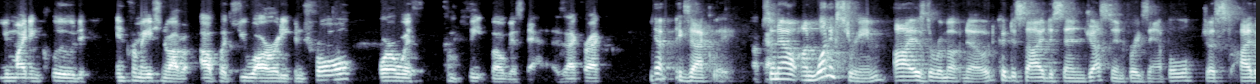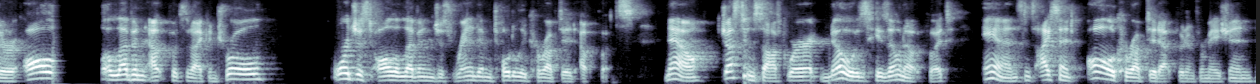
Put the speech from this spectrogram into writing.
you might include information about outputs you already control or with complete bogus data. Is that correct? Yep, exactly. Okay. So now on one extreme, I as the remote node could decide to send Justin, for example, just either all 11 outputs that I control or just all 11 just random totally corrupted outputs. Now, Justin's software knows his own output, and since I sent all corrupted output information,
